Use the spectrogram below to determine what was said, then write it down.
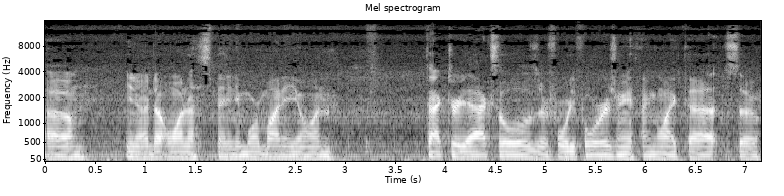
um, you know, don't want to spend any more money on factory axles or 44s or anything like that. So,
